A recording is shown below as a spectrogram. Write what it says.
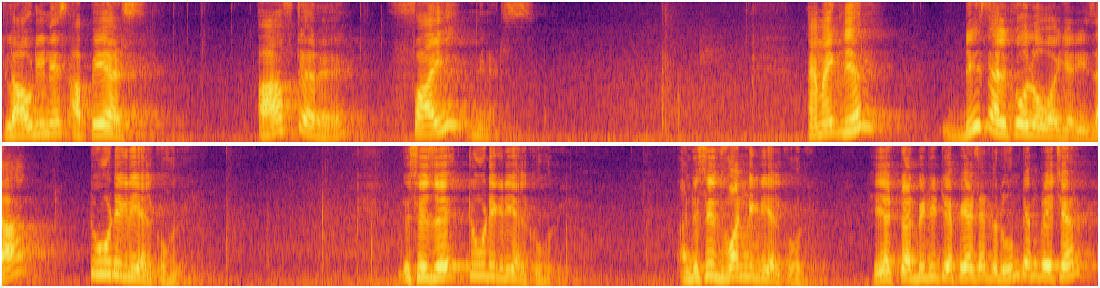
Cloudiness appears after 5 minutes. Am I clear? This alcohol over here is a 2 degree alcohol. This is a 2 degree alcohol and this is 1 degree alcohol. Here turbidity appears at the room temperature.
